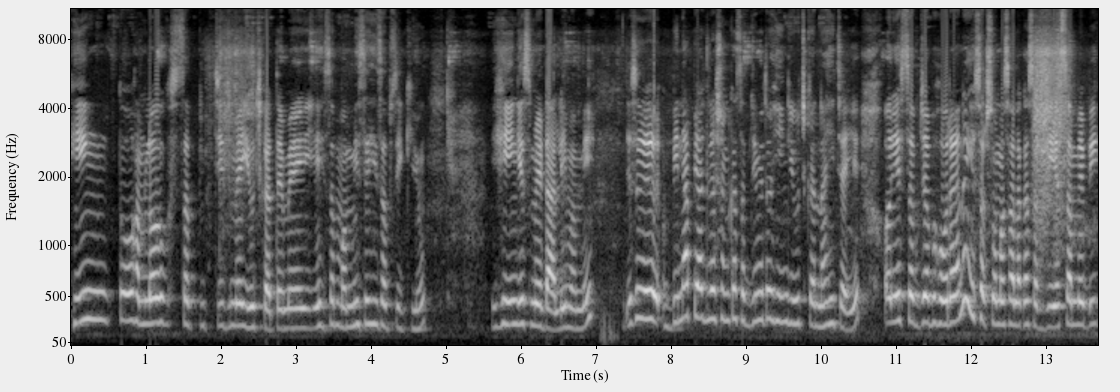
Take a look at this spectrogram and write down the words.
हींग तो हम लोग सब चीज़ में यूज़ करते हैं। मैं ये सब मम्मी से ही सब सीखी हूँ। हींग इसमें डाली मम्मी। जैसे बिना प्याज, लहसुन का सब्ज़ी में तो हींग यूज़ करना ही चाहिए। और ये सब जब हो रहा है ना, ये सरसों मसाला का सब्ज़ी, ये सब में भी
